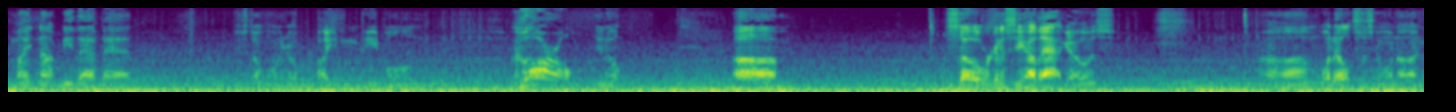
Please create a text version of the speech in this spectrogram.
might not be that bad. Just don't want to go biting people and Carl, you know. Um, so we're gonna see how that goes. Um, what else is going on?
